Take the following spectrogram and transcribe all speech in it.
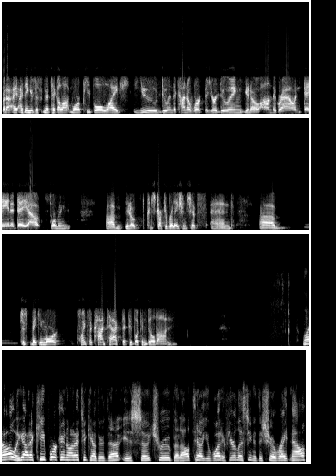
but I, I think it's just going to take a lot more people like you doing the kind of work that you're doing, you know, on the ground, day in and day out, forming, um, you know, constructive relationships and uh, just making more points of contact that people can build on. Well, we got to keep working on it together. That is so true. But I'll tell you what, if you're listening to the show right now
